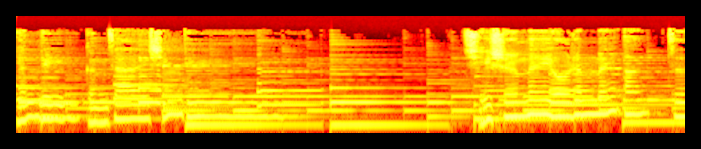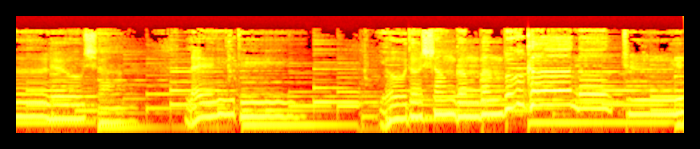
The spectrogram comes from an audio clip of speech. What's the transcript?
眼里更在心底。其实没有人没暗自流下泪滴，有的伤根本不可能治愈。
